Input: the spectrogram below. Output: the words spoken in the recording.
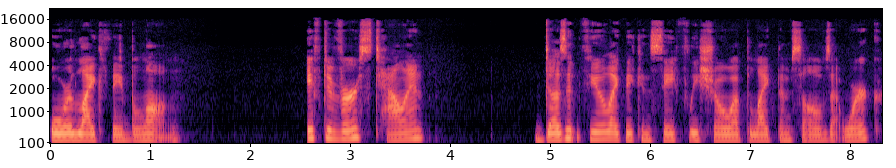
or like they belong. If diverse talent doesn't feel like they can safely show up like themselves at work,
